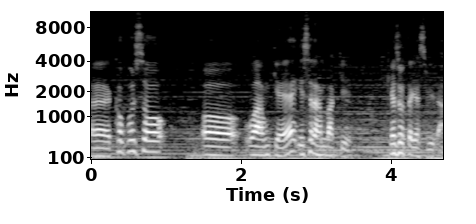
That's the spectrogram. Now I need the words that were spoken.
에, 커플소 와 함께 이스라엘 한 바퀴 계속되겠습니다.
